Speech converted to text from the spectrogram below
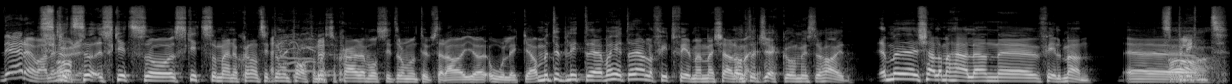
Det är det va, eller hur? Schizo, schizo, schizomänniskan, de sitter och pratar med sig själva och sitter de och typ sådär, gör olika, ja, men typ lite, vad heter den jävla fittfilmen med Shallow Dr Jekyll och Mr Hyde. Ja, men Shallow Mahalen-filmen. Eh, Split.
